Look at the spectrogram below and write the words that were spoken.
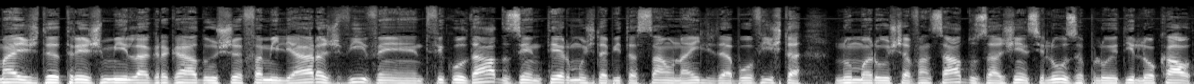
Mais de 3 mil agregados familiares vivem em dificuldades em termos de habitação na Ilha da Boa Vista. Números avançados, a agência Lusa pelo edil local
